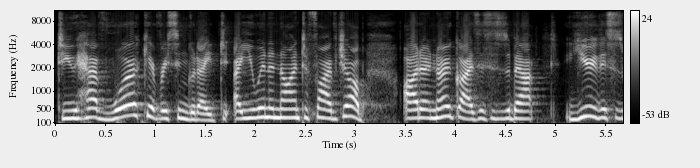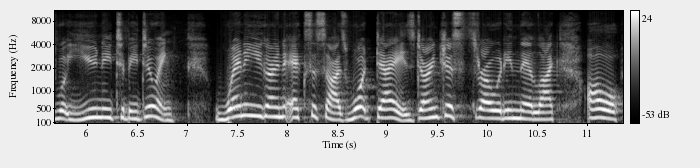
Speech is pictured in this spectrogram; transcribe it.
Do you have work every single day? Do, are you in a nine to five job? I don't know, guys. This is about you. This is what you need to be doing. When are you going to exercise? What days? Don't just throw it in there like, oh,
